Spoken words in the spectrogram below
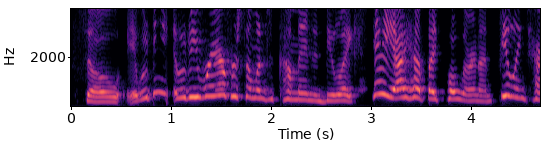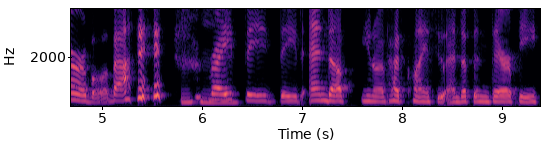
So it would be it would be rare for someone to come in and be like, "Hey, I have bipolar and I'm feeling terrible about it." Mhm. right? They they'd end up, you know, I've had clients who end up in therapy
